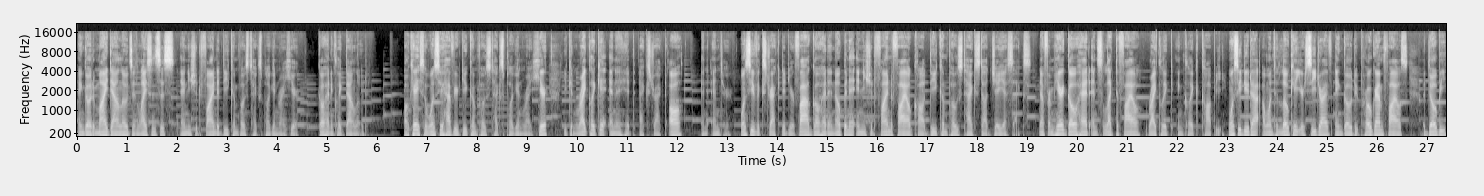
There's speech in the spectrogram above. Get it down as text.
and go to my downloads and licenses and you should find the decompose text plugin right here. Go ahead and click download. Okay, so once you have your decompose text plugin right here, you can right click it and then hit extract all and enter. Once you've extracted your file, go ahead and open it and you should find a file called decomposetext.jsx. Now from here, go ahead and select the file, right click and click copy. Once you do that, I want to locate your C drive and go to program files, Adobe,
